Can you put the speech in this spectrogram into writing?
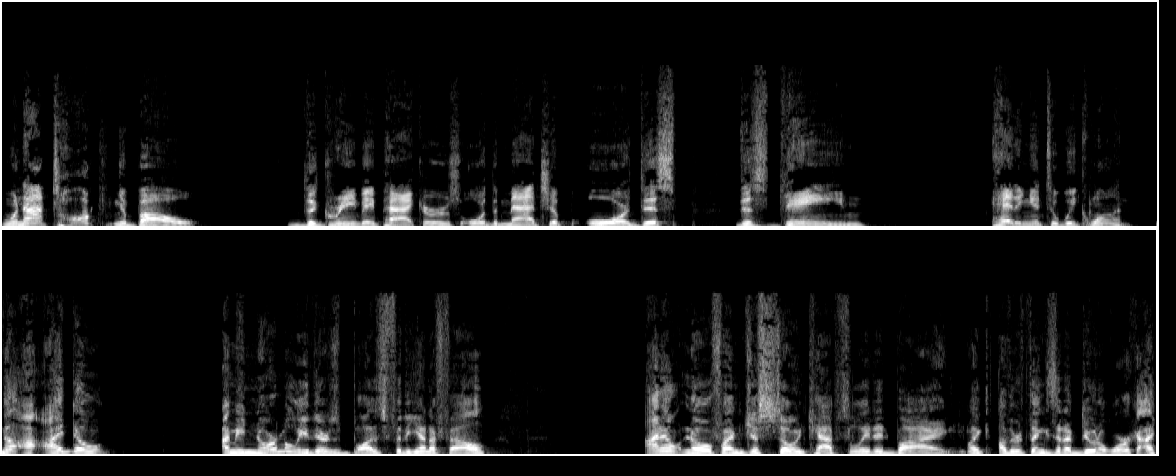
we're not talking about the Green Bay Packers or the matchup or this this game heading into week one. No, I, I don't. I mean, normally there's buzz for the NFL. I don't know if I'm just so encapsulated by like other things that I'm doing at work. I,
